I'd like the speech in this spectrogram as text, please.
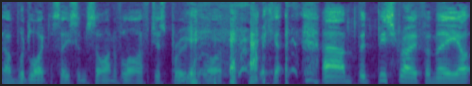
I would like to see some sign of life, just proof yeah. of life. um, but Bistro for me, I,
